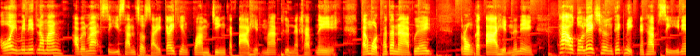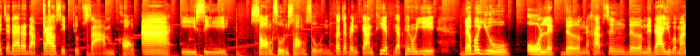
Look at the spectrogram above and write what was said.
โอ้ย ไม่นิดแล้วมั้ง เอาเป็นว่าสีสันสดใสใกล้เคียงความจริงกับตาเห็นมากขึ้นนะครับ นี่ทั้งหมดพัฒนาเพื่อให้ตรงกับตาเห็นนั่นเอง ถ้าเอาตัวเลขเชิงเทคนิคนะครับ สีเนี่ยจะได้ระดับ 90.3 ของ REC 2020 ก็จะเป็นการเทียบกับเทคโนโลยี W OLED เดิมนะครับ ซึ่งเดิมเนี่ยได้อยู่ประมาณ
